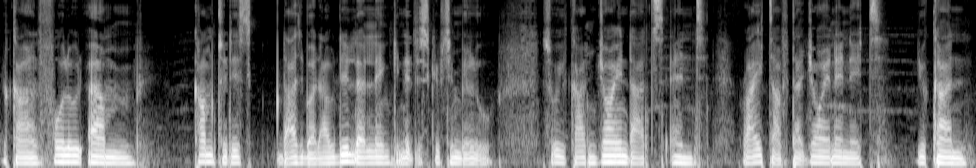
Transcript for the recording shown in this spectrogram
You can follow um come to this dashboard i'll leave the link in the description below. So you can join that and right after joining it you can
